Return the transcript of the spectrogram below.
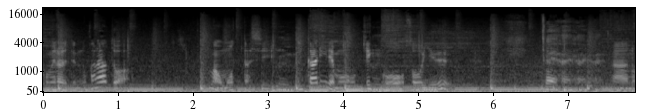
込められてるのかなとはまあ思ったしうん。怒りでも結構そういうはいはいはいはい。あの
